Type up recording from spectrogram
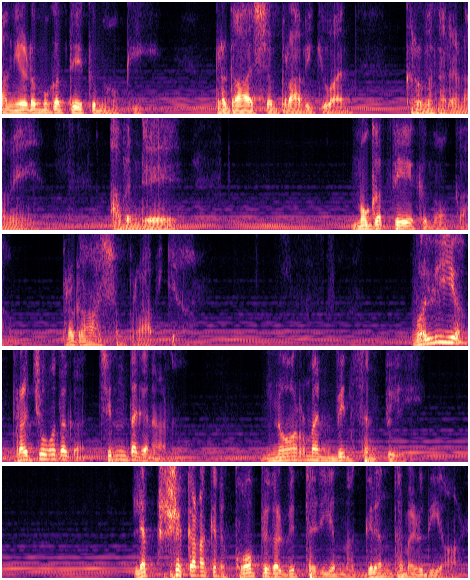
അങ്ങയുടെ മുഖത്തേക്ക് നോക്കി പ്രകാശം പ്രാപിക്കുവാൻ കൃപ തരണമേ. അവന്റെ മുഖത്തേക്ക് നോക്കാം. പ്രകാശം പ്രാപിക്കാം. വലിയ പ്രചോദക ചിന്തകനാണ് നോർമൻ വിൻസെന്റ് പീൽ. ലക്ഷക്കണക്കിന് കോപ്പികൾ വിറ്റഴിയുന്ന ഗ്രന്ഥമെഴുതിയ ആൾ.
